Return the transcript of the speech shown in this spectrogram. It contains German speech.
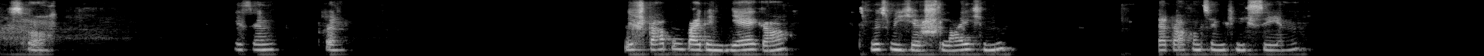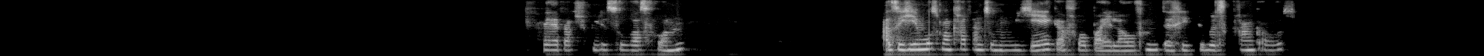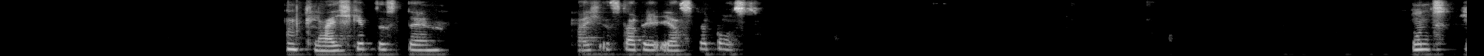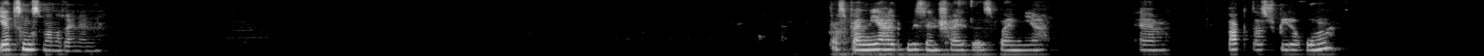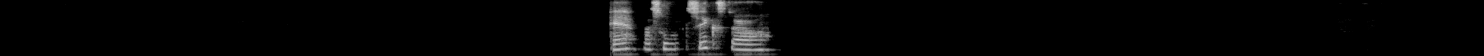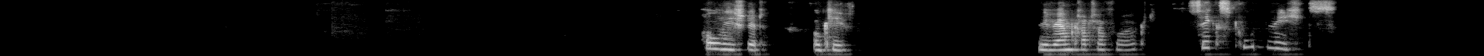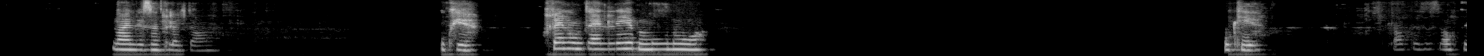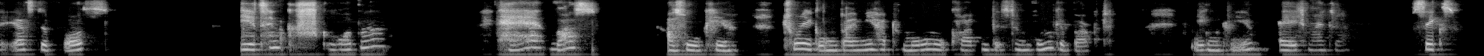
So. Wir sind drin. Wir starten bei dem Jäger. Jetzt müssen wir hier schleichen. Er darf uns nämlich nicht sehen. Ich feiere das Spiel sowas von. Also hier muss man gerade an so einem Jäger vorbeilaufen. Der sieht übelst krank aus. Und gleich gibt es den. Gleich ist da der erste Boss. Und jetzt muss man rennen. Was bei mir halt ein bisschen scheiße ist, bei mir ähm, backt das Spiel rum. Äh, was so Six da? Holy shit. Okay. Wir werden gerade verfolgt. Six tut nichts. Nein, wir sind gleich down. Okay. Renn um dein Leben, Mono. Okay. Ich glaube, das ist auch der erste Boss. Jetzt sind gestorben? Hä? Was? Achso, okay. Entschuldigung, bei mir hat Mono gerade ein bisschen rumgebackt. Irgendwie. Ey, ich meinte. Six.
